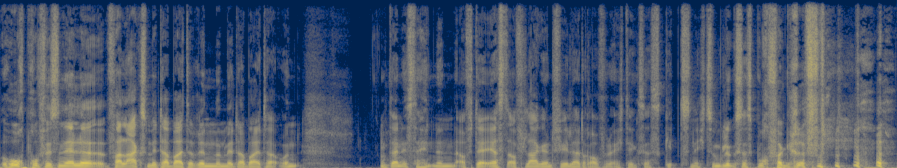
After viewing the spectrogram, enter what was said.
Hochprofessionelle Verlagsmitarbeiterinnen und Mitarbeiter und und dann ist da hinten auf der Erstauflage ein Fehler drauf. Oder ich denke, das gibt's nicht. Zum Glück ist das Buch vergriffen.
